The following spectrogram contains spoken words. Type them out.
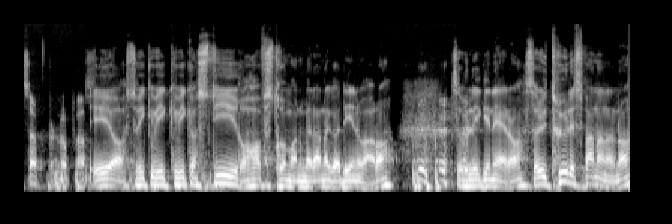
søppel og plast? Ja, så vi, vi, vi kan styre havstrømmene med denne gardinen her, da. Som ligger ned, da. Så det er utrolig spennende, da.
